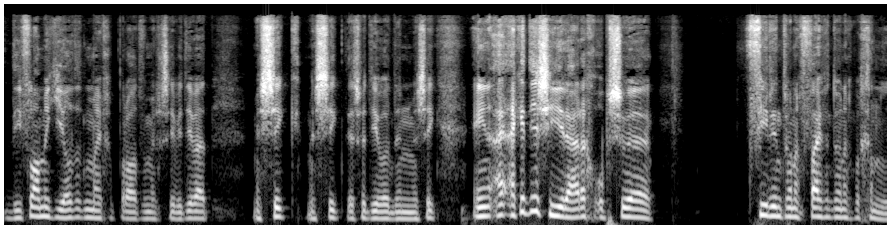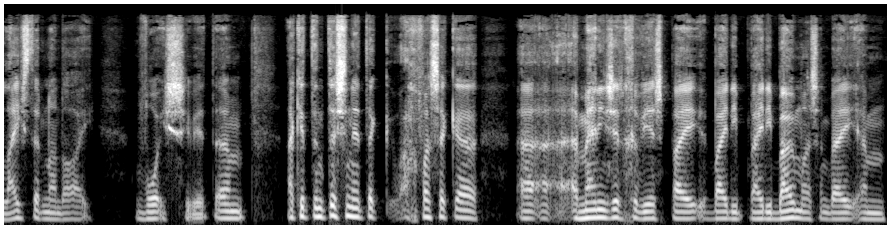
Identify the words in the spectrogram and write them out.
die vlammetjie heeltyd met my gepraat en my gesê weet jy wat musiek musiek dis wat jy wil doen musiek. En ek, ek het eers hier reg op so 24 25 begin luister na daai voice, jy weet. Ehm um, ek het intussen net ek ag was ek 'n 'n manager gewees by by die by die Boumas en by ehm um,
